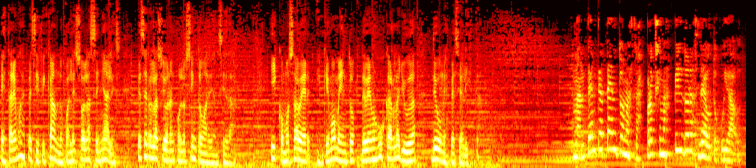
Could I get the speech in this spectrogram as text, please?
estaremos especificando cuáles son las señales que se relacionan con los síntomas de ansiedad y cómo saber en qué momento debemos buscar la ayuda de un especialista. Mantente atento a nuestras próximas píldoras de autocuidado.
